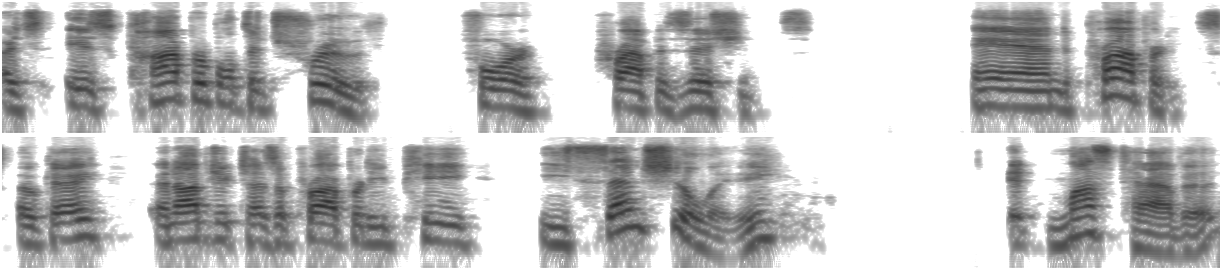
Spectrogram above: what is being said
is, is comparable to truth for propositions and properties, okay? An object has a property P essentially, it must have it,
